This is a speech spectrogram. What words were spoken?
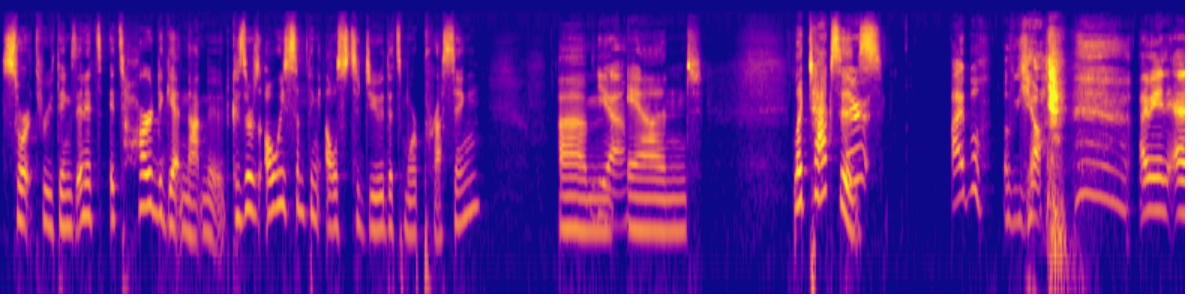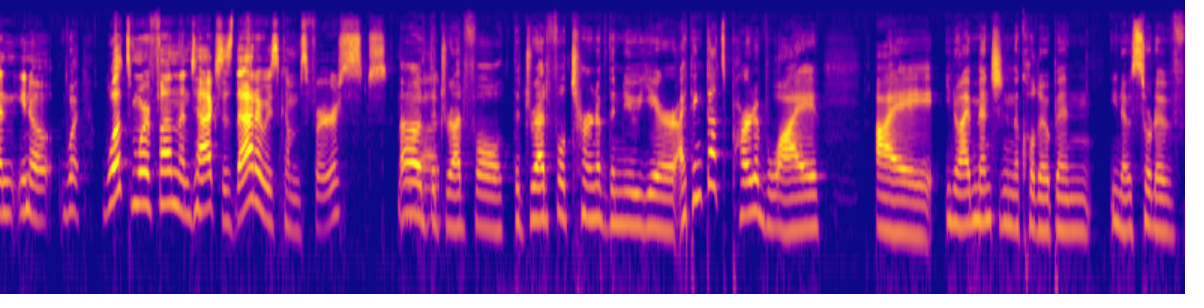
sort through things and it's it's hard to get in that mood because there's always something else to do that's more pressing um Yeah. and like taxes I will. Oh yeah. I mean, and you know what? What's more fun than taxes? That always comes first. Oh, the dreadful, the dreadful turn of the new year. I think that's part of why I, you know, I mentioned in the cold open, you know, sort of,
